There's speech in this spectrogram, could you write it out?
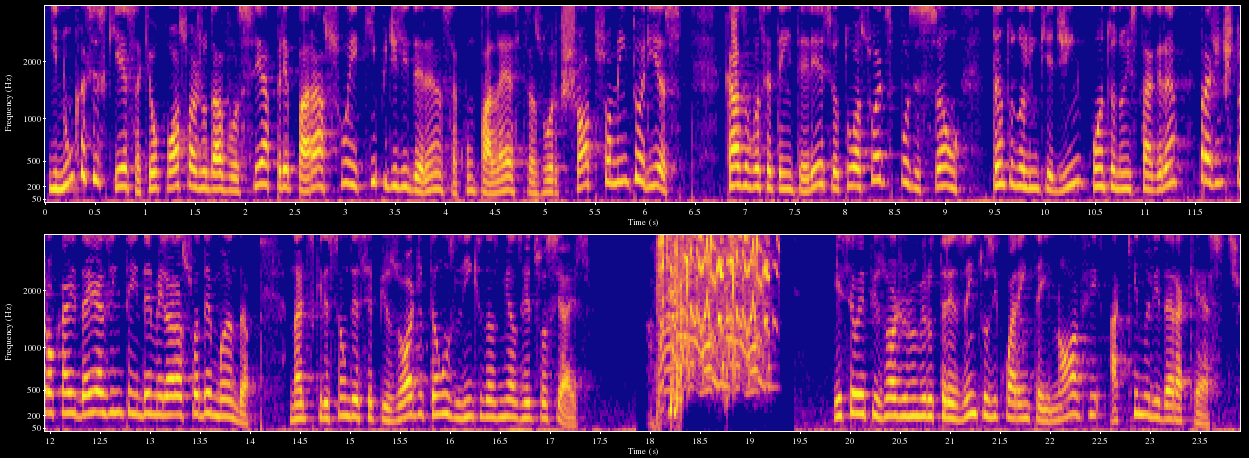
E nunca se esqueça que eu posso ajudar você a preparar a sua equipe de liderança com palestras, workshops ou mentorias. Caso você tenha interesse, eu estou à sua disposição, tanto no LinkedIn quanto no Instagram, para a gente trocar ideias e entender melhor a sua demanda. Na descrição desse episódio estão os links das minhas redes sociais. Esse é o episódio número 349 aqui no LideraCast.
